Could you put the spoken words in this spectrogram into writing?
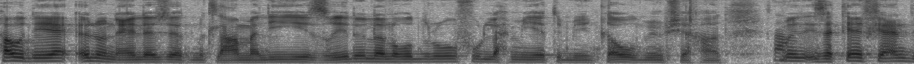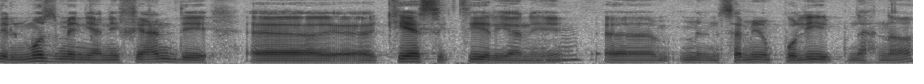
هودي لهم علاجات مثل عملية صغيرة للغضروف واللحميات بينكو وبيمشي حال. إذا كان في عندي المزمن يعني في عندي آه كيس كثير يعني بنسميهم آه polype نحن.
